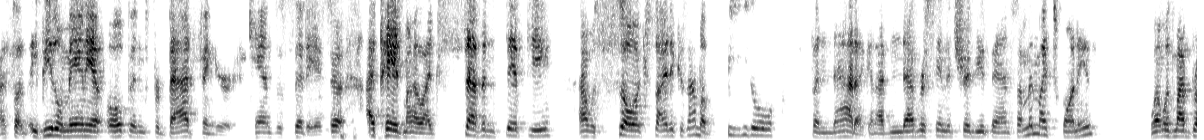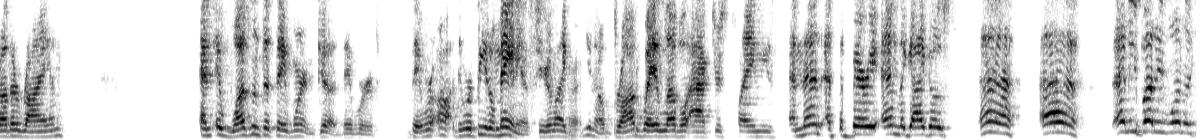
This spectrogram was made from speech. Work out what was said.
I saw Beatlemania opened for Badfinger in Kansas City. So I paid my like 750. I was so excited because I'm a Beatle fanatic and I've never seen a tribute band. So I'm in my 20s, went with my brother Ryan and it wasn't that they weren't good. They were they were they were Beatlemania. So you're like, right. you know, Broadway level actors playing these. And then at the very end, the guy goes, ah, ah, anybody want to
